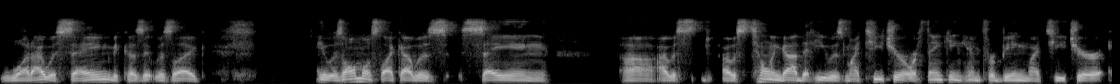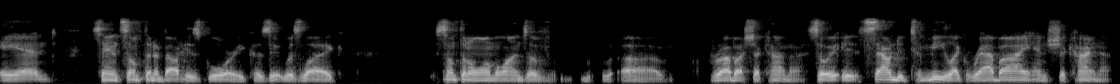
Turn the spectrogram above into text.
what I was saying because it was like it was almost like I was saying uh, I was I was telling God that He was my teacher, or thanking Him for being my teacher, and saying something about His glory, because it was like something along the lines of uh, Rabbi Shekinah. So it, it, sounded to me like Rabbi and Shekinah,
